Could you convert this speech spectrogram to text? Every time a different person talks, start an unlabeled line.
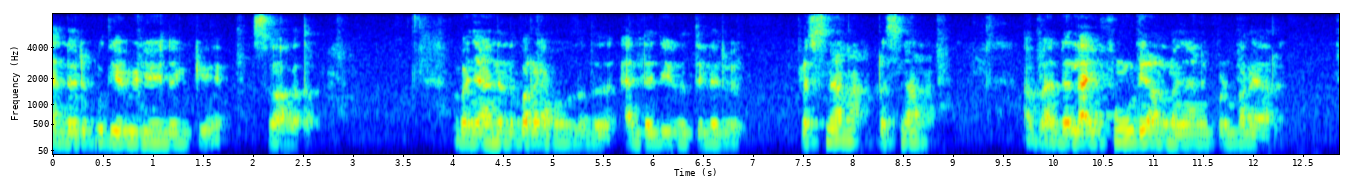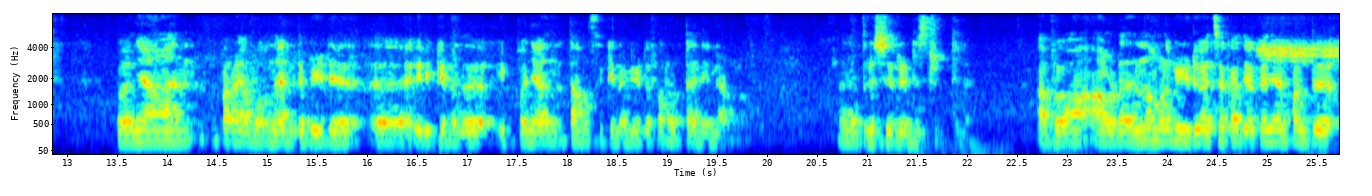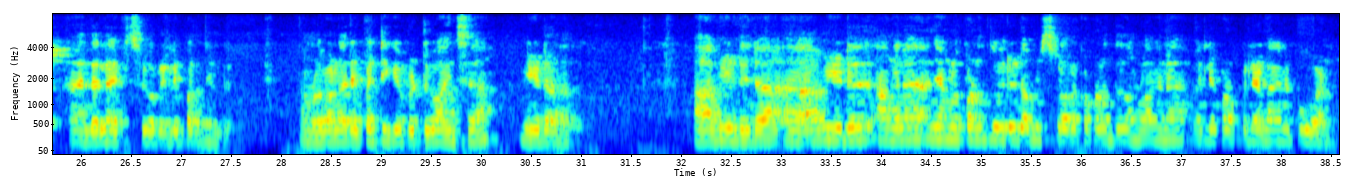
എന്റെ ഒരു പുതിയ വീഡിയോയിലേക്ക് സ്വാഗതം. അപ്പോൾ ഞാനിന്ന് പറയാൻ പോകുന്നത് എന്റെ ജീവിതത്തിലൊരു പ്രശ്നമാണ് പ്രശ്നമാണ്. അപ്പോൾ എന്റെ ലൈഫും കൂടിയാണല്ലോ ഞാൻ എപ്പോഴും പറയാറ്. അപ്പോൾ ഞാൻ പറയാൻ പോകുന്ന എന്റെ വീട് ഇരിക്കുന്നത് ഇപ്പോൾ ഞാൻ താമസിക്കുന്ന വീട് പറവട്ടാനിയിലാണല്ലോ തൃശ്ശൂർ ഡിസ്ട്രിക്റ്റിൽ അപ്പോൾ അവിടെ നമ്മൾ വീട് വെച്ച കഥയൊക്കെ ഞാൻ പണ്ട് എന്റെ ലൈഫ് സ്റ്റോറിയിൽ പറഞ്ഞിട്ടുണ്ട്. നമ്മൾ വളരെ പറ്റിക്കപ്പെട്ട് വാങ്ങിച്ച വീടാണത്. ആ വീടിന്റെ ആ വീട് അങ്ങനെ ഞങ്ങൾ പണിത് ഒരു ഡബിൾ സ്റ്റോറൊക്കെ പണിത് നമ്മളങ്ങനെ വലിയ കുഴപ്പമില്ലാണ്ട് അങ്ങനെ പോവാണ്.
